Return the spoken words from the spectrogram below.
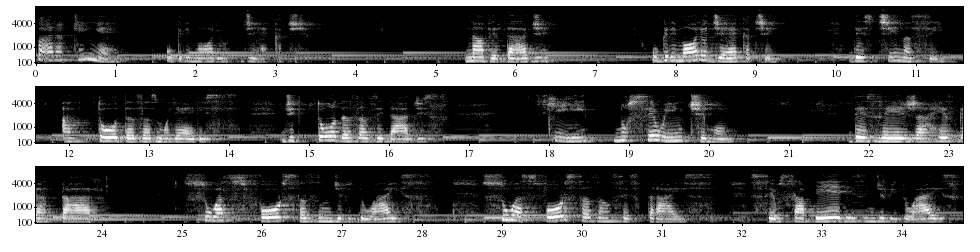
Para quem é o Grimório de Hecate? Na verdade, o Grimório de Hecate destina-se a todas as mulheres de todas as idades que no seu íntimo deseja resgatar suas forças individuais, suas forças ancestrais, seus saberes individuais,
